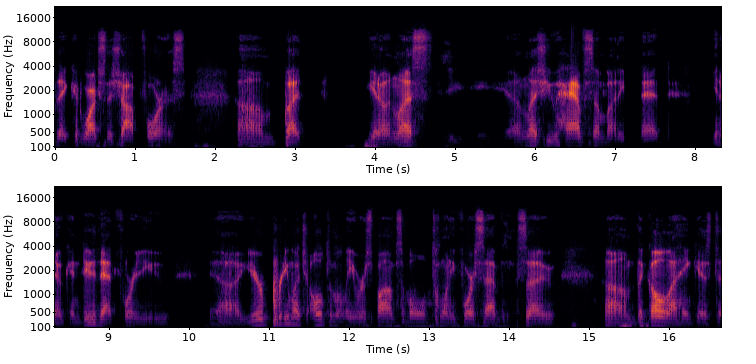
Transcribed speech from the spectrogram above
that could watch the shop for us. Um, but you know, unless unless you have somebody that you know can do that for you, uh, you're pretty much ultimately responsible 24 seven. So um, the goal, I think, is to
